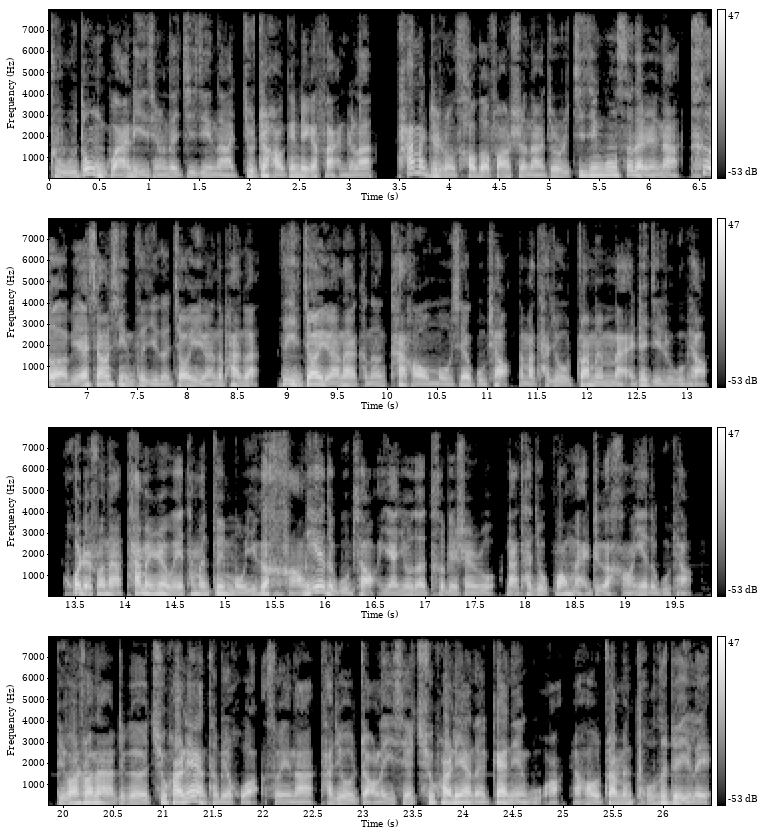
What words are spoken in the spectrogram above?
主动管理型的基金呢，就正好跟这个反着了。他们这种操作方式呢，就是基金公司的人呢，特别相信自己的交易员的判断，自己交易员呢可能看好某些股票，那么他就专门买这几只股票，或者说呢，他们认为他们对某一个行业的股票研究的特别深入，那他就光买这个行业的股票。比方说呢，这个区块链特别火，所以呢，他就找了一些区块链的概念股，然后专门投资这一类。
